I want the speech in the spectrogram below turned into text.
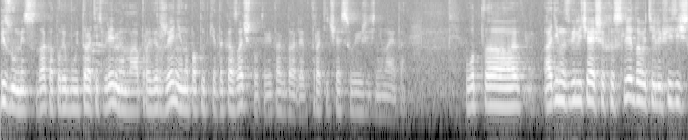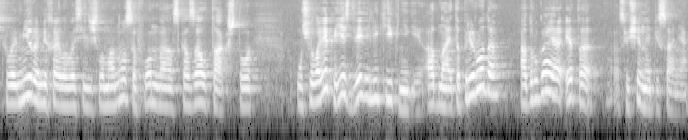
безумец, да, который будет тратить время на опровержение, на попытки доказать что-то и так далее, тратить часть своей жизни на это. Вот э, один из величайших исследователей физического мира, Михаил Васильевич Ломоносов, он сказал так, что у человека есть две великие книги. Одна – это природа, а другая – это Священное Писание.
